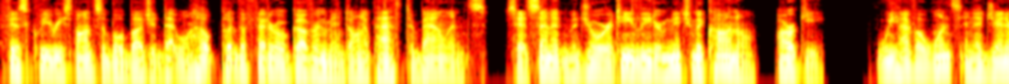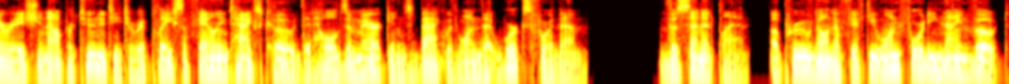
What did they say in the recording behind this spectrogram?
fiscally responsible budget that will help put the federal government on a path to balance, said Senate Majority Leader Mitch McConnell, Arky. We have a once-in-a-generation opportunity to replace a failing tax code that holds Americans back with one that works for them. The Senate plan, approved on a 51-49 vote,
